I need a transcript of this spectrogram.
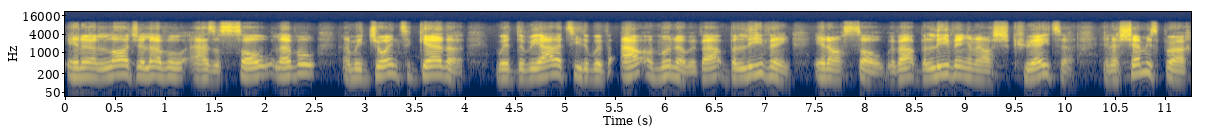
in a larger level as a soul level and we join together with the reality that without Amunah, without believing in our soul, without believing in our Creator, in Hashem Yisbarach,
